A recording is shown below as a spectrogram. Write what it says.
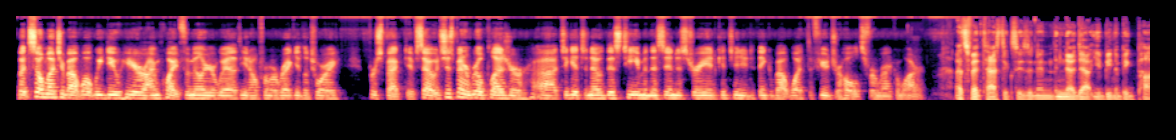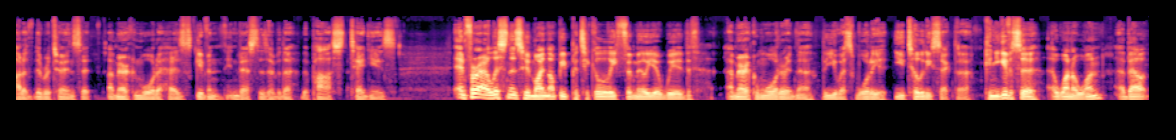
but so much about what we do here I'm quite familiar with, you know, from a regulatory perspective. So it's just been a real pleasure uh, to get to know this team and this industry and continue to think about what the future holds for American Water. That's fantastic, Susan. And no doubt you've been a big part of the returns that American Water has given investors over the, the past 10 years. And for our listeners who might not be particularly familiar with American Water and the, the US water utility sector, can you give us a, a 101 about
